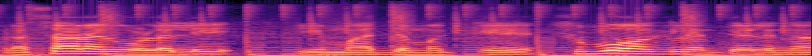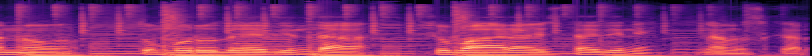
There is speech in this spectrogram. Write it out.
ಪ್ರಸಾರಗೊಳ್ಳಲಿ. ಈ ಮಾಧ್ಯಮಕ್ಕೆ ಶುಭವಾಗಲಿ ಅಂತೇಳಿ ನಾನು ತುಂಬ ಹೃದಯದಿಂದ ಶುಭ ಹಾರೈಸ್ತಾ ಇದ್ದೀನಿ. ನಮಸ್ಕಾರ.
